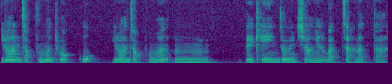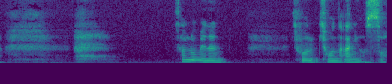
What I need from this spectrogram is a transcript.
이런 작품은 좋았고, 이런 작품은, 음, 내 개인적인 취향에는 맞지 않았다. 살로메는 전, 전 아니었어.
